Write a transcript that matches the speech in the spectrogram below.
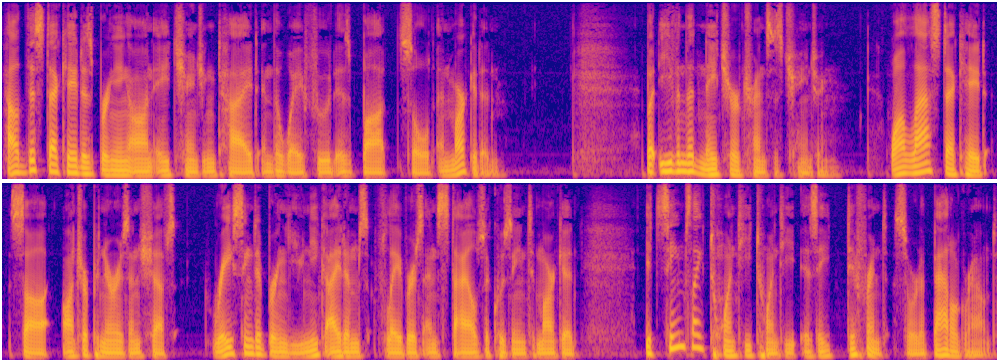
how this decade is bringing on a changing tide in the way food is bought, sold, and marketed. But even the nature of trends is changing. While last decade saw entrepreneurs and chefs racing to bring unique items, flavors, and styles of cuisine to market, it seems like 2020 is a different sort of battleground.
